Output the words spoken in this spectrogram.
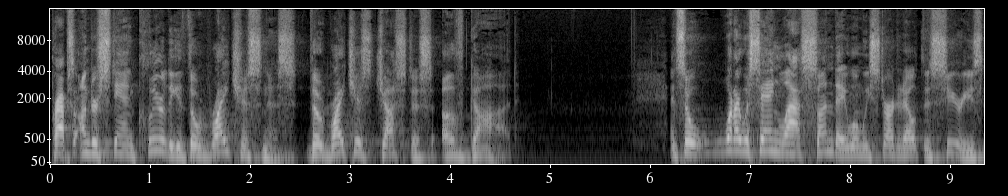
perhaps understand clearly the righteousness, the righteous justice of God. And so, what I was saying last Sunday when we started out this series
